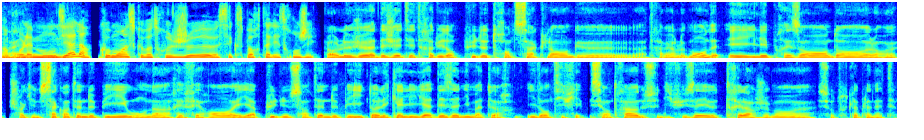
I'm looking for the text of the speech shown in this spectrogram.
un ouais. problème mondial. Mmh. Comment est-ce que votre jeu s'exporte à l'étranger? Alors, le jeu a déjà été traduit dans plus de 35 langues euh, à travers le monde et il est présent dans, alors, je crois qu'il y a une cinquantaine de pays où on a un référent et il y a plus d'une centaine de pays dans lesquels il y a des animateurs identifiés. C'est en train de se diffuser euh, très largement euh, sur toute la planète.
